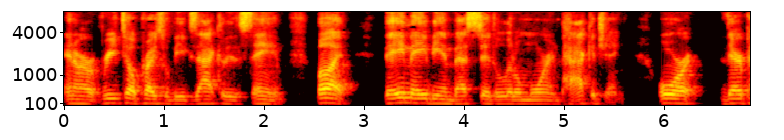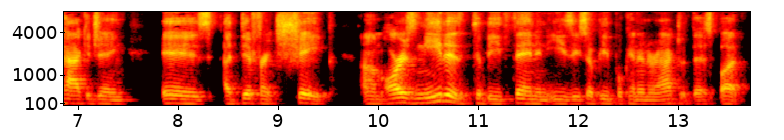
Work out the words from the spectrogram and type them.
And our retail price will be exactly the same, but they may be invested a little more in packaging or their packaging is a different shape. Um, ours needed to be thin and easy so people can interact with this. But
